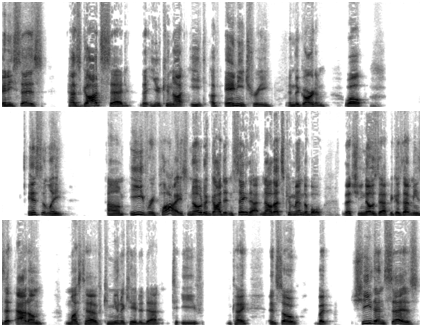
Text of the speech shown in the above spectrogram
And he says, Has God said that you cannot eat of any tree in the garden? Well, instantly, um, Eve replies, No, to God didn't say that. Now, that's commendable that she knows that because that means that Adam must have communicated that to Eve. Okay. And so, but she then says,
